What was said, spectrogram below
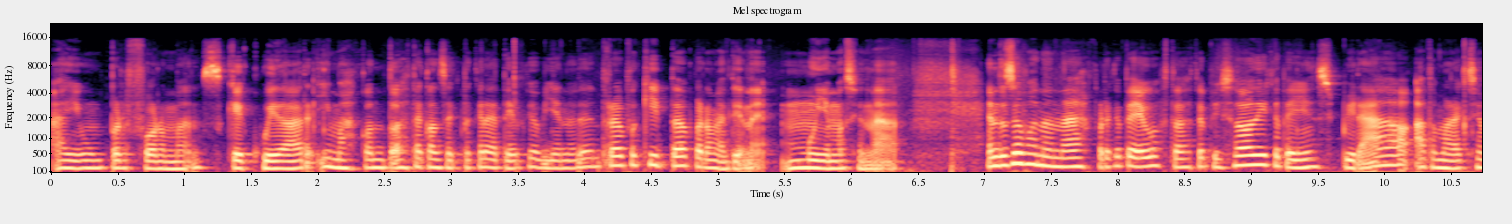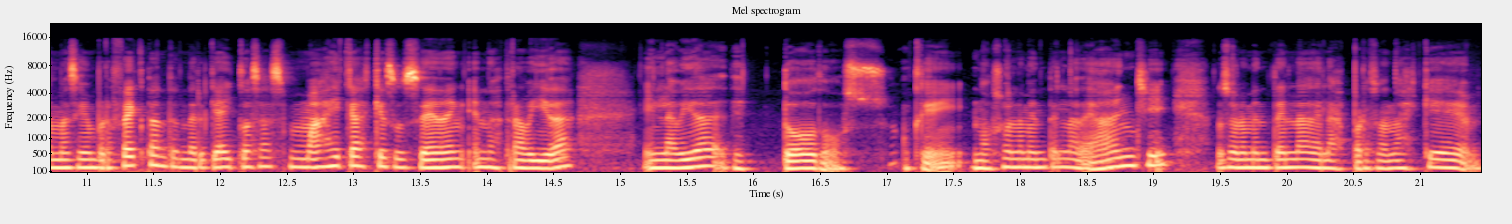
hay un performance que cuidar y más con todo este concepto creativo que viene dentro de poquito, pero me tiene muy emocionada. Entonces, bueno, nada, espero que te haya gustado este episodio y que te haya inspirado a tomar acción más imperfecta, a entender que hay cosas mágicas que suceden en nuestra vida, en la vida de todos, ¿ok? No solamente en la de Angie, no solamente en la de las personas que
